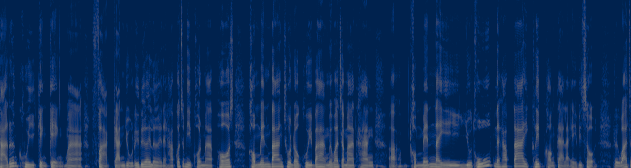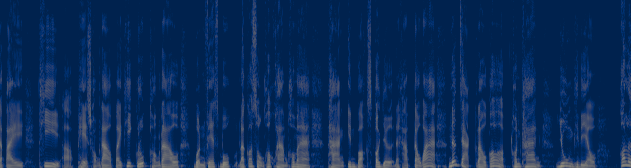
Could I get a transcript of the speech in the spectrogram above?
หาเรื่องคุยเก่งๆ มาฝากกันอยู่เรื่อยๆ เลยนะครับ ก็จะมีคนมาโพสต์คอมเมนต์บ้างชวนเราคุยบ้าง ไม่ว่าจะมาทางคอมเมนต์ใน YouTube นะครับใต้คลิปของแต่ละ episodeหรือว่าจะไปที่เพจของเราไปที่กลุ่มของเราบน Facebook แล้วก็ส่งข้อความเข้ามาทาง inbox ก็เยอะนะครับ แต่ว่าเนื่องจากเราก็ค่อนข้างยุ่งทีเดียว ก็เล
